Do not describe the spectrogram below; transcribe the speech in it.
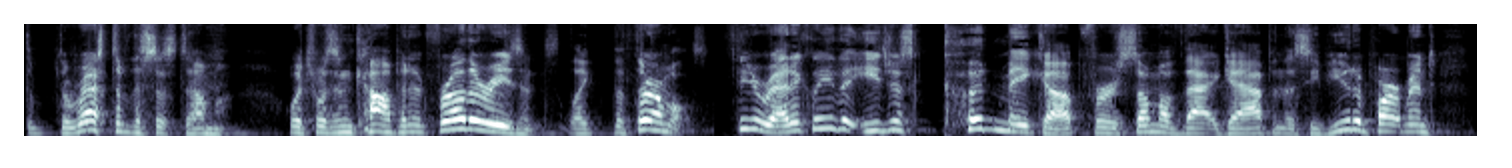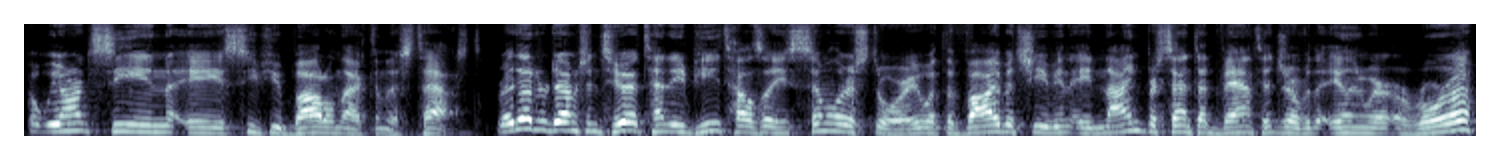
the, the rest of the system, which was incompetent for other reasons, like the thermals. Theoretically, the Aegis could make up for some of that gap in the CPU department, but we aren't seeing a CPU bottleneck in this test. Red Dead Redemption 2 at 1080p tells a similar story, with the Vybe achieving a 9% advantage over the Alienware Aurora.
